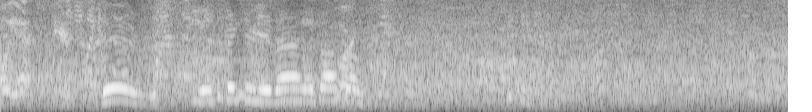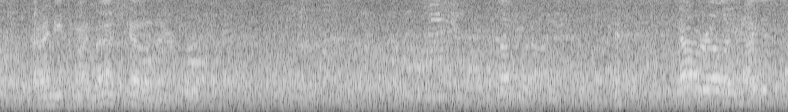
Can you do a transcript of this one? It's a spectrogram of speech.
Oh, yes, here. Dude, we have to picture you, man. That's awesome. I need my mask out of there first. Not really. I just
